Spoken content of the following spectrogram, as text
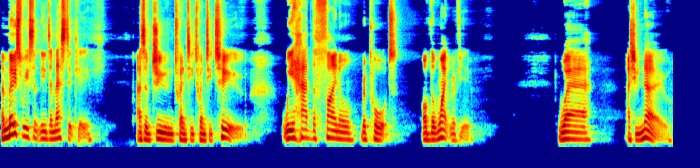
And most recently, domestically, as of June 2022, we had the final report of the White Review, where, as you know,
